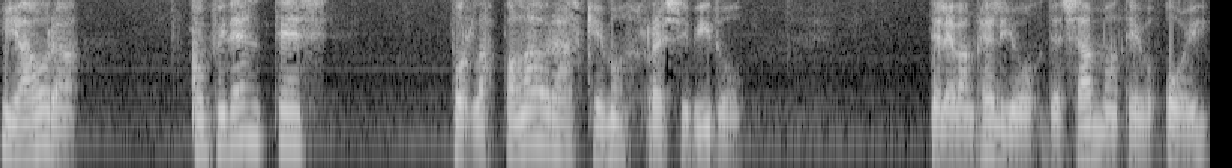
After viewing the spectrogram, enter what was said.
Y ahora, confidentes por las palabras que hemos recibido del Evangelio de San Mateo hoy,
